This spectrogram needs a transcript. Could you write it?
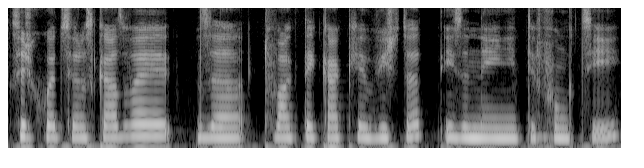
всичко, което се разказва е за това те как я виждат и за нейните функции.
